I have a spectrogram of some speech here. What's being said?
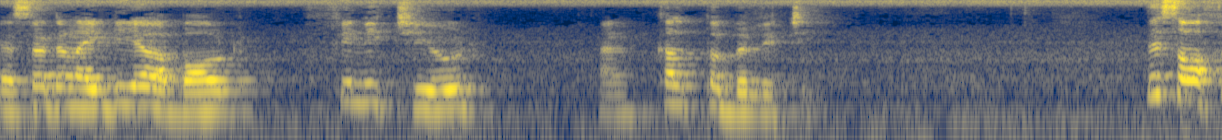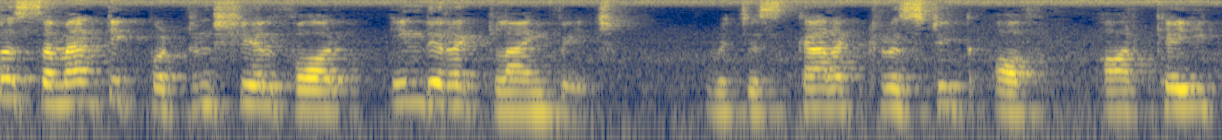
a certain idea about finitude and culpability. This offers semantic potential for indirect language, which is characteristic of archaic,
